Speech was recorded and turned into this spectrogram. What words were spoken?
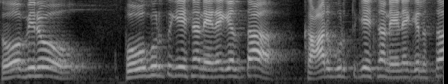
సో మీరు పోగుర్తు చేసినా నేనే గెలుతా కారు గుర్తుకేసినా నేనే గెలుస్తా.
